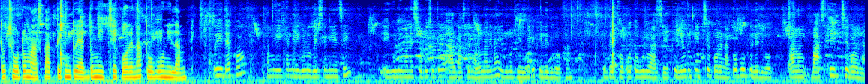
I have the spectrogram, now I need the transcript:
তো ছোট মাছ কাটতে কিন্তু একদমই ইচ্ছে করে না, তবুও নিলাম। তো এই দেখো, আমি এখানে এগুলো বেছে নিয়েছি। এইগুলো মানে ছোট ছোট আর বাঁচতে ভালো লাগে না এগুলো ঢেল মেরে ফেলে দিব এখন। তো দেখো কতগুলো আছে, ফেলেও দিতে ইচ্ছে করে না, তবুও ফেলে দিব, কারণ বাঁচতে ইচ্ছে করে না।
